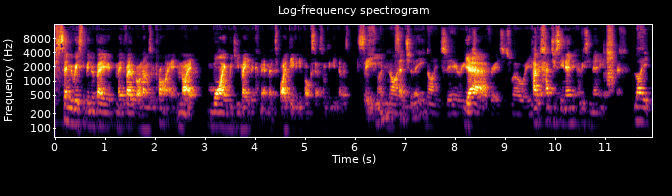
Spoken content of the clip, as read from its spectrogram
semi recently been made, made available on Amazon Prime, like why would you make the commitment to buy a DVD box set of something you've never seen? Like nine, essentially. nine series, Yeah. whatever it is as well. Where you Have, just- had you seen any? Have you seen any? like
